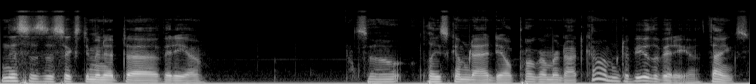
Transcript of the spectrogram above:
And this is a 60 minute uh, video. So please come to idealprogrammer.com to view the video. Thanks.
